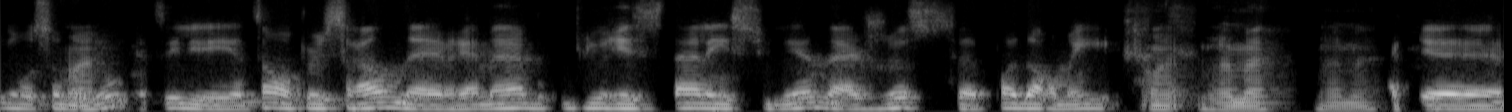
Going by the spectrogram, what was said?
grosso modo, on peut se rendre euh, vraiment beaucoup plus résistant à l'insuline à juste pas dormir. Oui, vraiment, vraiment. Fait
